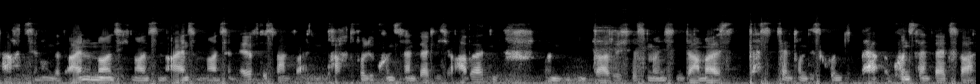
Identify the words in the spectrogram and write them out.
1891, 1901 und 1911. Das waren vor allem prachtvolle kunsthandwerkliche Arbeiten. Und dadurch, dass München damals das Zentrum des Kunsthandwerks war,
